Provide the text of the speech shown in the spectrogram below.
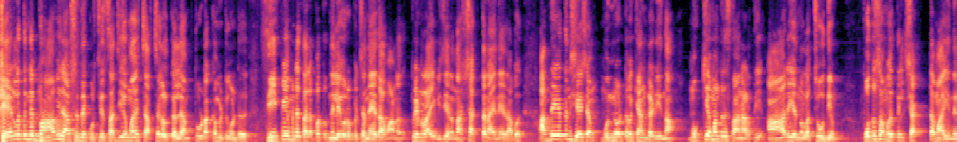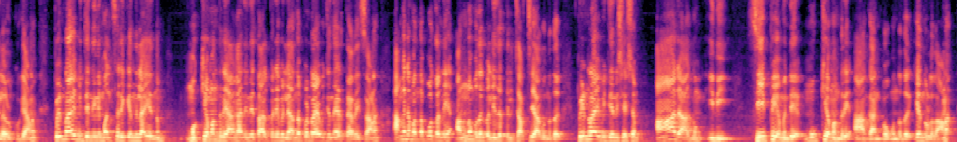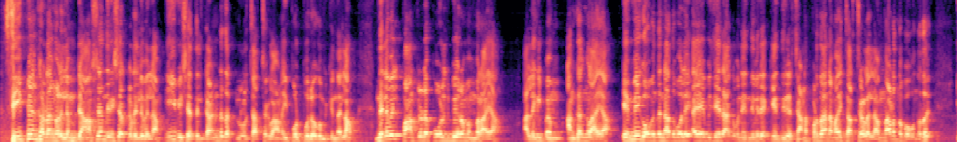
കേരളത്തിന്റെ ഭാവി രാഷ്ട്രീയത്തെക്കുറിച്ച് സജീവമായ ചർച്ചകൾക്കെല്ലാം തുടക്കമിട്ടുകൊണ്ട് സി പി എമ്മിന്റെ തലപ്പത്ത് നിലയുറപ്പിച്ച നേതാവാണ് പിണറായി വിജയൻ എന്ന ശക്തനായ നേതാവ്. അദ്ദേഹത്തിന് ശേഷം മുന്നോട്ട് വയ്ക്കാൻ കഴിയുന്ന മുഖ്യമന്ത്രി സ്ഥാനാർത്ഥി ആര് എന്നുള്ള ചോദ്യം പൊതുസമൂഹത്തിൽ ശക്തമായി നിലനിൽക്കുകയാണ്. പിണറായി വിജയൻ ഇനി മത്സരിക്കുന്നില്ല എന്നും മുഖ്യമന്ത്രിയാകാൻ ഇനി താല്പര്യമില്ല എന്ന് പിണറായി വിജയൻ നേരത്തെ അറിയിച്ചാണ് അങ്ങനെ വന്നപ്പോൾ തന്നെ അന്നു മുതൽ വലിയ തരത്തിൽ ചർച്ചയാകുന്നത് പിണറായി വിജയന് ശേഷം ആരാകും ഇനി സി പി എമ്മിന്റെ മുഖ്യമന്ത്രി ആകാൻ പോകുന്നത് എന്നുള്ളതാണ്. സി പി എം ഘടകങ്ങളിലും രാഷ്ട്രീയ നിരീക്ഷകർക്കിടയിലുമെല്ലാം ഈ വിഷയത്തിൽ രണ്ട് തരത്തിലുള്ള ചർച്ചകളാണ് ഇപ്പോൾ പുരോഗമിക്കുന്നതെല്ലാം. നിലവിൽ പാർട്ടിയുടെ പോളിറ്റ് ബ്യൂറോ മെമ്പറായ അല്ലെങ്കിൽ അംഗങ്ങളായ എം വി ഗോവിന്ദൻ അതുപോലെ എ വിജയരാഘവൻ എന്നിവരെ കേന്ദ്രീകരിച്ചാണ് പ്രധാനമായി ചർച്ചകളെല്ലാം നടന്നു പോകുന്നത്.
